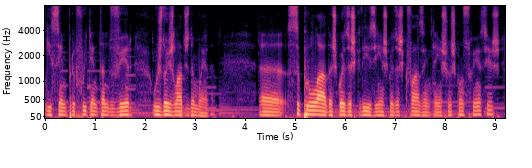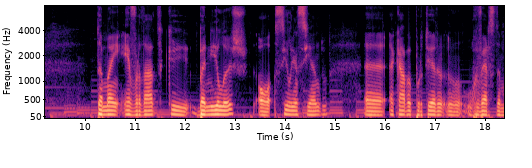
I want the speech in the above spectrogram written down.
e sempre fui tentando ver os dois lados da moeda. Uh, se por um lado as coisas que dizem, as coisas que fazem têm as suas consequências, também é verdade que bani-las ou silenciando uh, acaba por ter uh, o reverso da,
